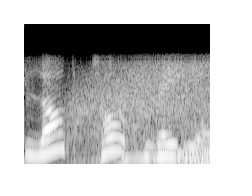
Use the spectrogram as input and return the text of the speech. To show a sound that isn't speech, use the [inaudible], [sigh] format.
Blog Talk Radio.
